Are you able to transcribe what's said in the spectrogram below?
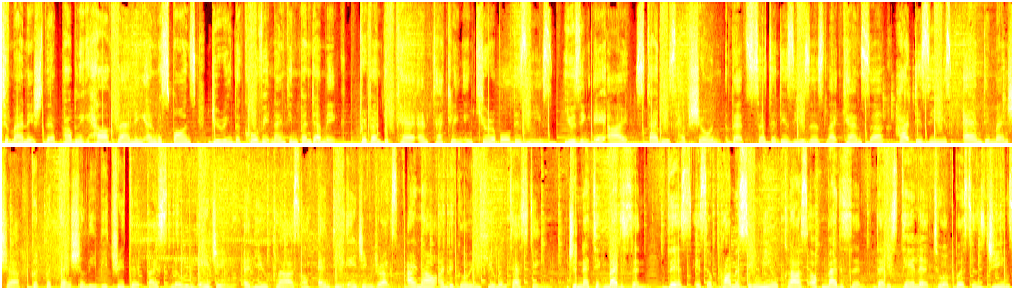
to manage their public health planning and response during the COVID 19 pandemic, preventive care, and tackling incurable disease. Using AI, studies have shown that certain diseases like cancer, heart disease, and dementia could potentially be treated by slowing aging. A new class of anti-aging drugs are now undergoing human testing. Genetic medicine. This is a promising new class of medicine that is tailored to a person's genes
